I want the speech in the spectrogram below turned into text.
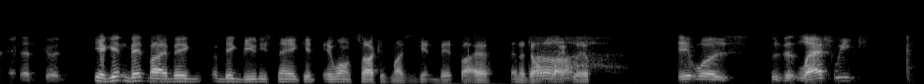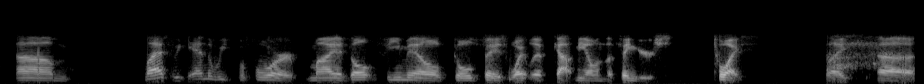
That's good. yeah, getting bit by a big a big beauty snake, it it won't suck as much as getting bit by a, an adult Uh, white lip. It was was it last week? Um, last week and the week before, my adult female gold faced white lip got me on the fingers twice. Like uh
